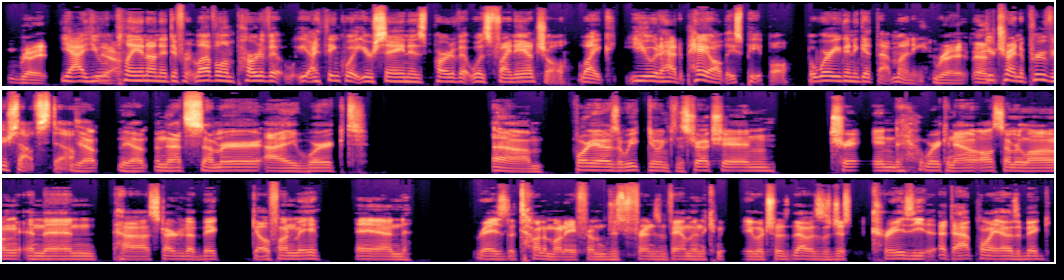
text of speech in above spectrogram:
Right, Yeah, you Yeah. were playing on a different level. And part of it, I think what you're saying is part of it was financial. Like you would have had to pay all these people, but where are you going to get that money? right. And you're trying to prove yourself still. Yep, yep. And that summer, I worked um, 40 hours a week doing construction, trained, working out all summer long, and then uh, started a big GoFundMe and raised a ton of money from just friends and family in the community, which was that was just crazy. At that point, it was a big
